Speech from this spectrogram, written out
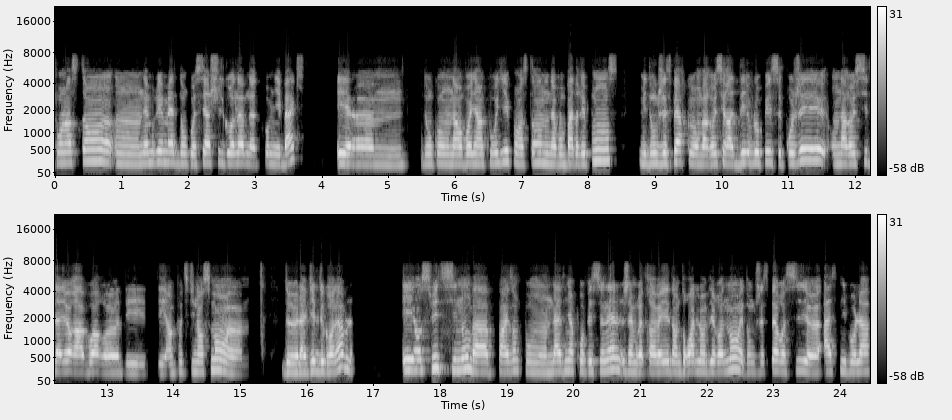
Pour l'instant, on aimerait mettre donc au CHU de Grenoble notre premier bac et donc on a envoyé un courrier. Pour l'instant, nous n'avons pas de réponse, mais donc j'espère qu'on va réussir à développer ce projet. On a réussi d'ailleurs à avoir un peu de financement de la ville de Grenoble. Et ensuite, sinon, bah, par exemple, pour mon avenir professionnel, j'aimerais travailler dans le droit de l'environnement. Et donc, j'espère aussi, à ce niveau-là,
